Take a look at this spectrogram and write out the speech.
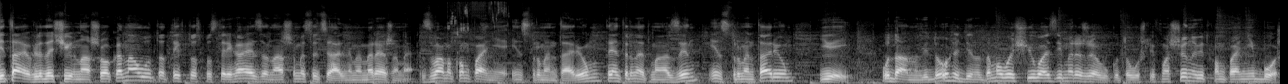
Вітаю глядачів нашого каналу та тих, хто спостерігає за нашими соціальними мережами. З вами компанія Інструментаріум та інтернет-магазин Інструментаріум.ua. У даному відеогляді надамо вашій увазі мережеву кутову шліфмашину від компанії Bosch,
